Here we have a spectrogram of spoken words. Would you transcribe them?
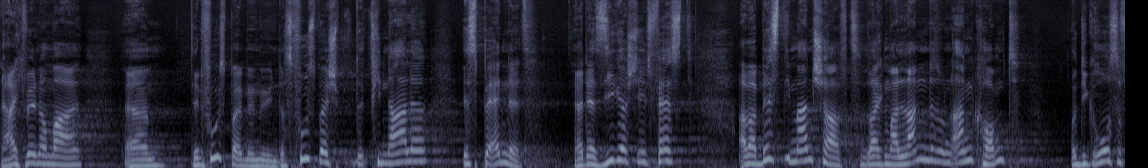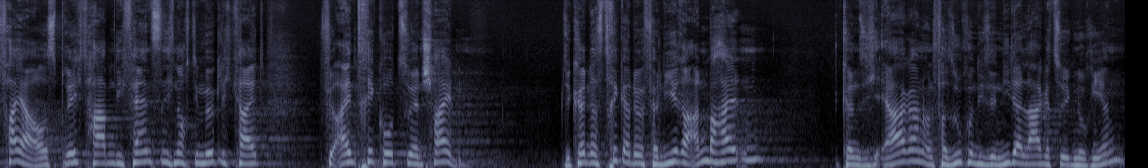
Ja, ich will nochmal ähm, den Fußball bemühen. Das Fußballfinale ist beendet. Ja, der Sieger steht fest, aber bis die Mannschaft, sag ich mal, landet und ankommt und die große Feier ausbricht, haben die Fans nicht noch die Möglichkeit, für ein Trikot zu entscheiden. Sie können das Trikot der Verlierer anbehalten können sich ärgern und versuchen, diese Niederlage zu ignorieren.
